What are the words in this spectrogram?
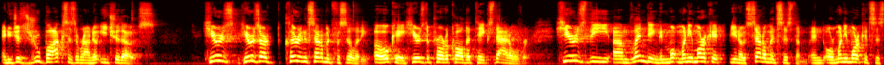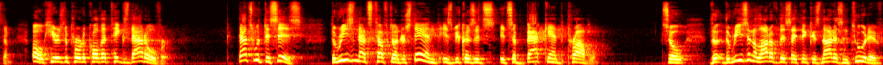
and you just drew boxes around each of those here's here's our clearing and settlement facility. Oh, okay. Here's the protocol that takes that over. Here's the um, lending and money market, you know, settlement system and or money market system. Oh, here's the protocol that takes that over. That's what this is. The reason that's tough to understand is because it's it's a back end problem. So the, the reason a lot of this I think is not as intuitive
